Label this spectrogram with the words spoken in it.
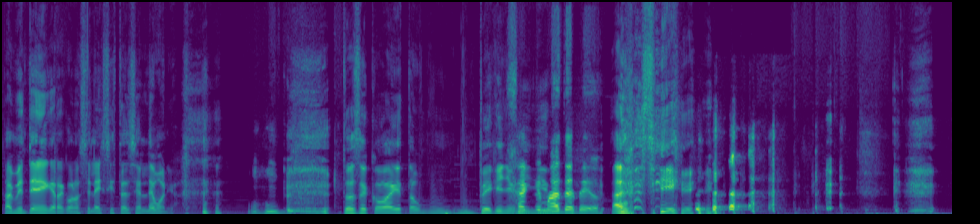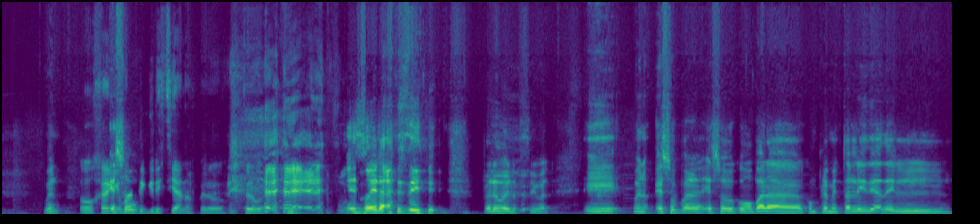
también tiene que reconocer la existencia del demonio. Entonces, como ahí está un, pequeño. Jaque mate, Teo. Ah, sí. bueno, o jaque eso... mate cristianos, pero, pero bueno. eso era, sí. Pero bueno, sí, igual. Eh, bueno, eso, para, eso como para complementar la idea del,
